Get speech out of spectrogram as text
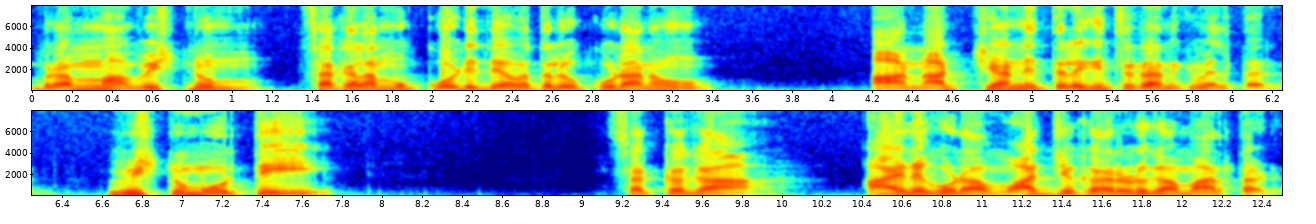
బ్రహ్మ విష్ణు సకల ముక్కోడి దేవతలు కూడాను ఆ నాట్యాన్ని తొలగించడానికి వెళ్తారు. విష్ణుమూర్తి చక్కగా ఆయన కూడా వాద్యకారుడుగా మారతాడు.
